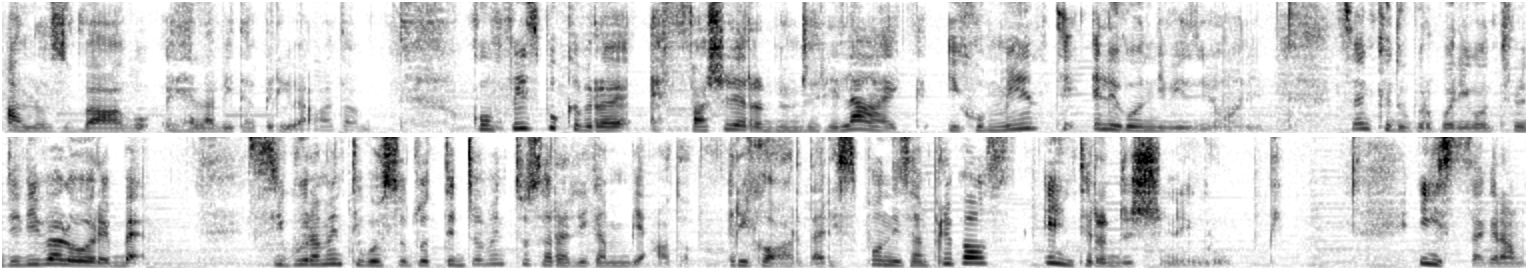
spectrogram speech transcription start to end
allo svago e alla vita privata. Con Facebook però è facile raggiungere i like, i commenti e le condivisioni. Se anche tu proponi contenuti di valore, beh, sicuramente questo tuo atteggiamento sarà ricambiato. Ricorda, rispondi sempre ai post e interagisci nei gruppi. Instagram,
